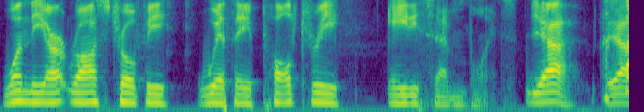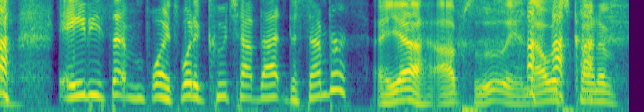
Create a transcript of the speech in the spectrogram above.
won the Art Ross Trophy with a paltry 87 points. Yeah, yeah, 87 points. What did Cooch have that December? Uh, yeah, absolutely. And that was kind of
